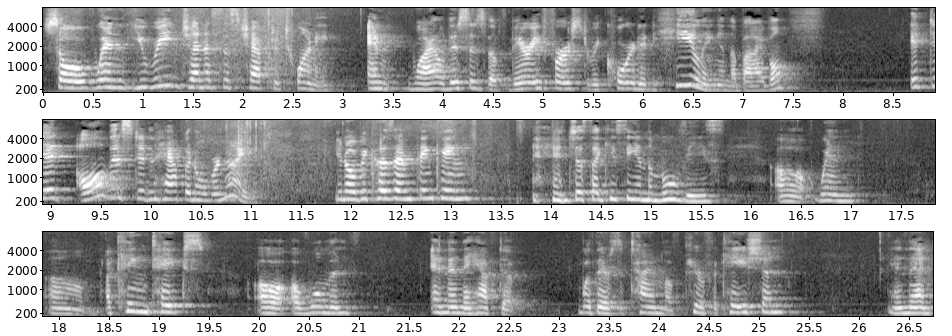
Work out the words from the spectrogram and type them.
So when you read Genesis chapter 20, and while this is the very first recorded healing in the Bible, it did all this didn't happen overnight. You know, because I'm thinking, just like you see in the movies, uh, when um, a king takes a, a woman and then they have to, well, there's a time of purification and then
